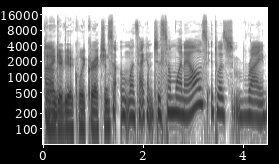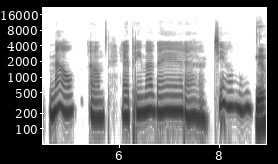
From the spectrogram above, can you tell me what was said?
Can I um, give you a quick correction? so, one second. To someone else, it was right now. Um, é primavera, te amo. Yeah.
